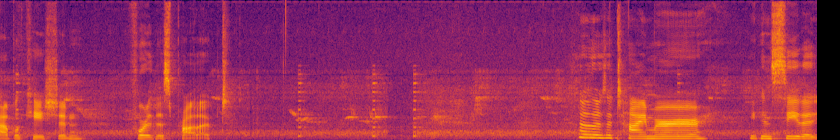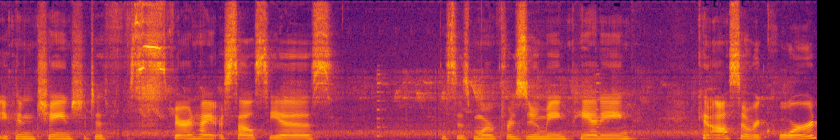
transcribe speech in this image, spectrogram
application for this product. So there's a timer. You can see that you can change it to Fahrenheit or Celsius. This is more for zooming, panning. Can also record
